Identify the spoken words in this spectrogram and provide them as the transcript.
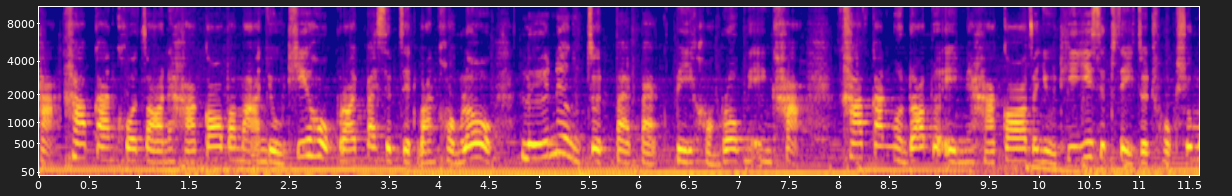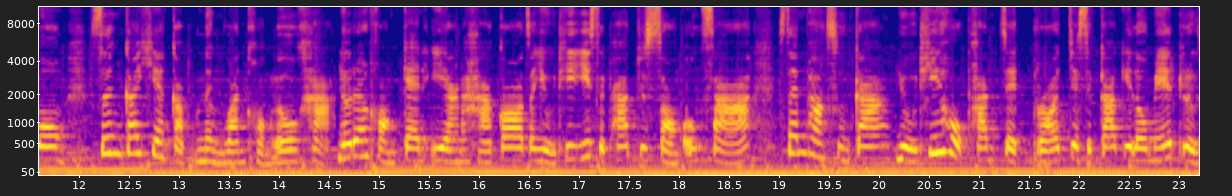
ค่ะ คาบการโคจรนะคะ ก็ประมาณอยู่ที่ 687 วันของโลก หรือ 1.88 ปีของโลกนี่เองค่ะคาบการหมุนรอบตัวเองนะคะ ก็จะอยู่ที่ 24.6 ชั่วโมง ซึ่งใกล้เคียงกับ 1 วันของโลกค่ะ ในเรื่องของแกนเอียงนะคะ ก็จะอยู่ที่ 25.2 องศา เส้นผ่าศูนย์กลางอยู่ที่ 6,779 กิโลเมตร หรือ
